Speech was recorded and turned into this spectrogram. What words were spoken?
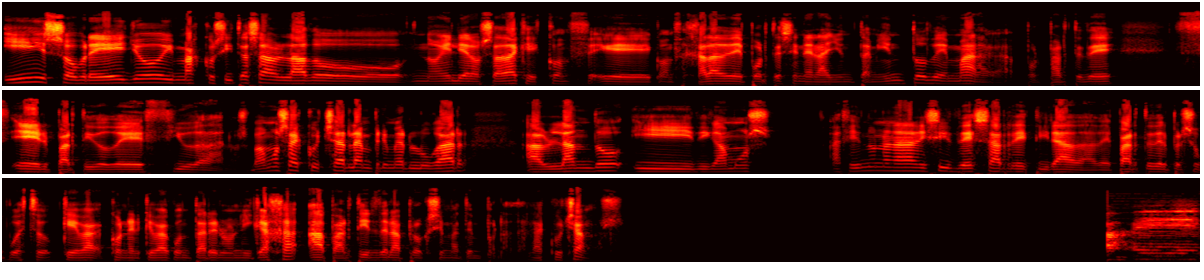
Y sobre ello y más cositas ha hablado Noelia Losada, que es concejala de deportes en el Ayuntamiento de Málaga, por parte del Partido de Ciudadanos. Vamos a escucharla en primer lugar hablando y, digamos, haciendo un análisis de esa retirada de parte del presupuesto que va, con el que va a contar el Unicaja a partir de la próxima temporada. La escuchamos. Eh,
